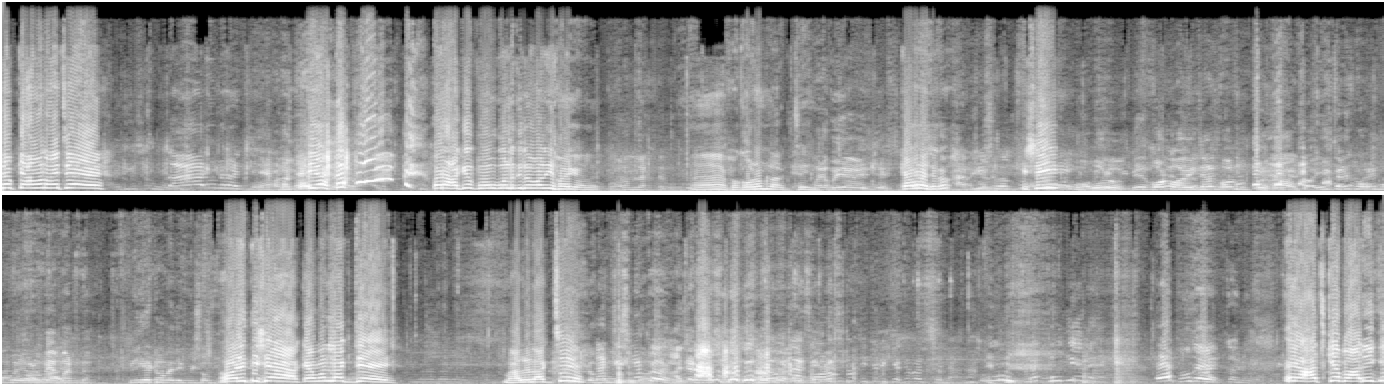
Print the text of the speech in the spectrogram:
সব কেমন হয়েছে? আগে বউ বলে দিল মানেই হয়ে গেল। হ্যাঁ গরম লাগছে হয়ে যাবে yes। কেমন আছে গো? পিসি ও রীতিশা কেমন লাগছে? ভালো লাগছে? এই আজকে বাড়ি কি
